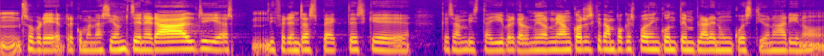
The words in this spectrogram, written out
Mm, sobre recomanacions generals i as diferents aspectes que, que s'han vist allí, perquè potser n'hi ha coses que tampoc es poden contemplar en un qüestionari. No?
